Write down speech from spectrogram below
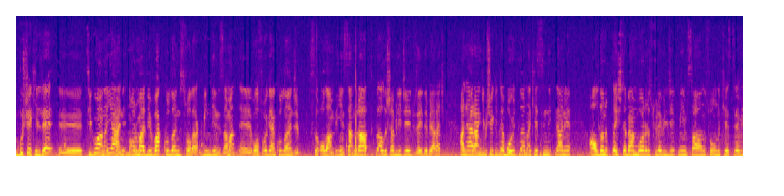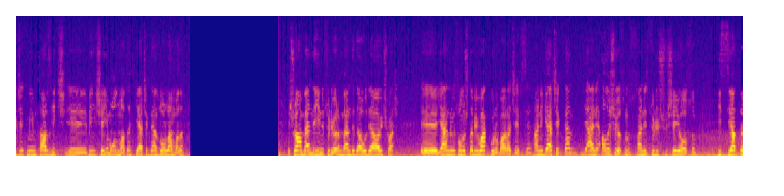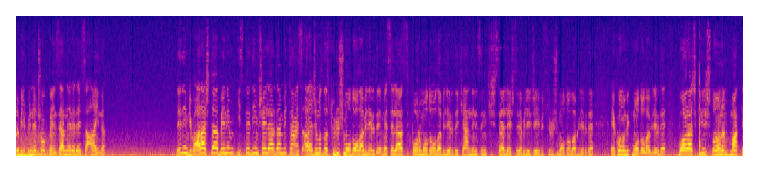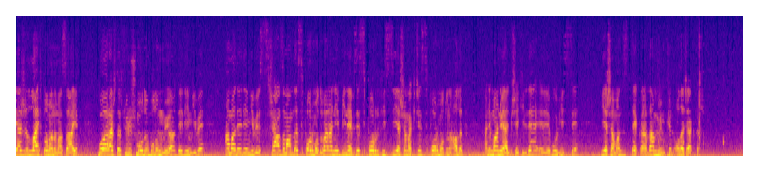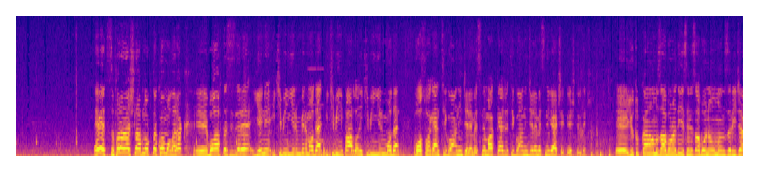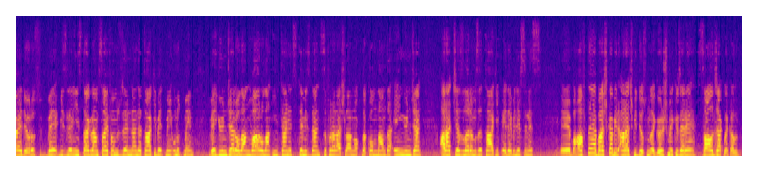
bu şekilde e, Tiguan'a yani normal bir VAK kullanıcısı olarak bindiğiniz zaman e, Volkswagen kullanıcısı olan bir insan rahatlıkla alışabileceği düzeyde bir araç. Hani herhangi bir şekilde boyutlarına kesinlikle hani aldanıp da işte ben bu aracı sürebilecek miyim, sağını solunu kestirebilecek miyim tarzı hiç e, bir şeyim olmadı. Gerçekten zorlanmadım. E, Şu an ben de yeni sürüyorum. Bende de Audi A3 var. E, yani sonuçta bir VAK grubu araç hepsi. Hani gerçekten yani alışıyorsunuz. Hani sürüş şeyi olsun. Hissiyatları birbirine çok benzer. Neredeyse aynı. Dediğim gibi araçta benim istediğim şeylerden bir tanesi aracımızda sürüş modu olabilirdi. Mesela spor modu olabilirdi. Kendinizin kişiselleştirebileceği bir sürüş modu olabilirdi. Ekonomik modu olabilirdi. Bu araç giriş donanım, makyajlı life donanıma sahip. Bu araçta sürüş modu bulunmuyor dediğim gibi. Ama dediğim gibi şanzımanda spor modu var. Hani bir nebze spor hissi yaşamak için spor modunu alıp hani manuel bir şekilde e, bu hissi yaşamanız tekrardan mümkün olacaktır. Evet sıfıraraçlar.com olarak e, bu hafta sizlere yeni 2021 model 2000 pardon 2020 model Volkswagen Tiguan incelemesini, makyajlı Tiguan incelemesini gerçekleştirdik. E, YouTube kanalımıza abone değilseniz abone olmanızı rica ediyoruz ve bizleri Instagram sayfamız üzerinden de takip etmeyi unutmayın ve güncel olan, var olan internet sitemizden sıfıraraçlar.com'dan da en güncel araç yazılarımızı takip edebilirsiniz. E, haftaya başka bir araç videosunda görüşmek üzere. Sağlıcakla kalın.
